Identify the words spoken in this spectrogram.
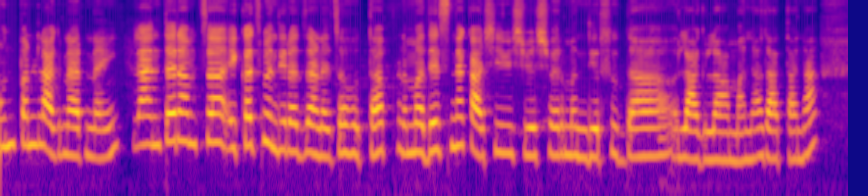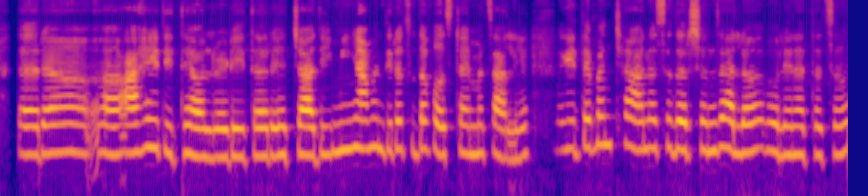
ऊन पण लागणार नाही. लांतर आमचा एकाच मंदिरात जाण्याचा होता. पण मध्येच ना काशी विश्वेश्वर मंदिरसुद्धा लागलं आम्हाला जाताना. तर आहे तिथे ऑलरेडी तर ह्याच्या आधी मी ह्या मंदिरातसुद्धा फर्स्ट टाईमच आले. मग इथे पण छान असं दर्शन झालं भोलेनाथाचं.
